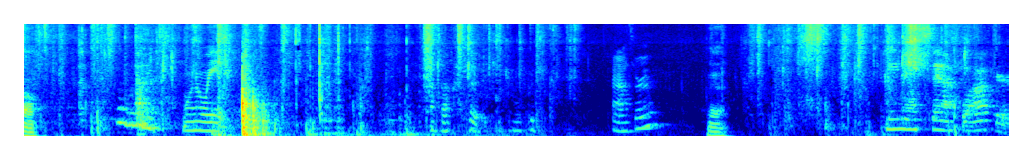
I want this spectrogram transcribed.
Oh, 108. Bathroom. yeah. Female staff locker.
